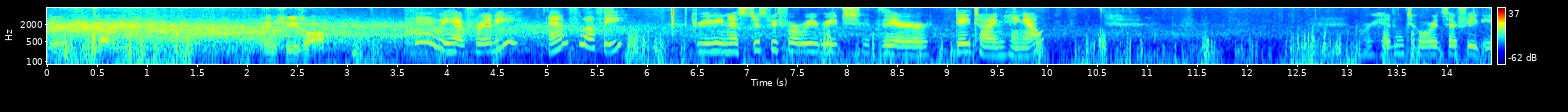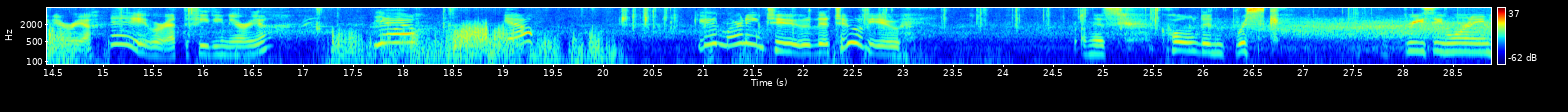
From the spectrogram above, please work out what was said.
There she comes. And she's off. Okay, we have Freddie and Fluffy greeting us just before we reach their daytime hangout. We're heading towards our feeding area. Hey, we're at the feeding area. Yeah, yeah. Good morning to the two of you on this cold and brisk, breezy morning.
